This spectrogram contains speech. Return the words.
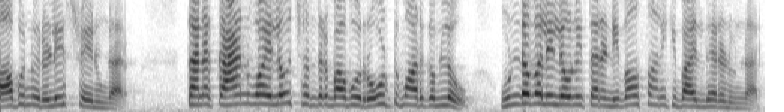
బాబును రిలీజ్ చేయనున్నారు. తన కాన్వాయ్లో చంద్రబాబు రోడ్డు మార్గంలో ఉండవల్లిలోని తన నివాసానికి బయలుదేరనున్నారు.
